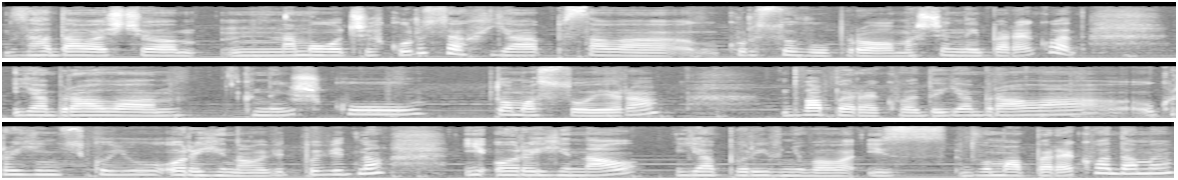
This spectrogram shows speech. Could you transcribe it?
згадала, що на молодших курсах я писала курсову про машинний переклад. Я брала книжку Тома Сойера. Два переклади я брала українською, оригінал, відповідно. І оригінал я порівнювала із двома перекладами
